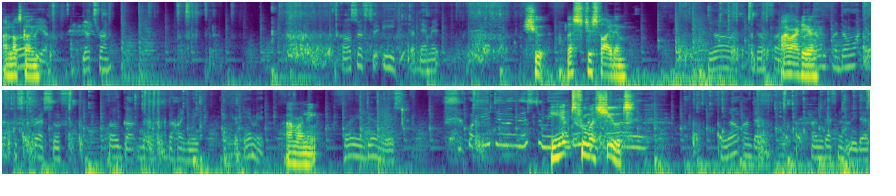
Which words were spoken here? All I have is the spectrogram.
I'm not oh, going. yeah. Let's run. I also have to eat, god damn it. Shoot. Let's just fight him. No, don't fight. I'm right I here. don't, I don't want to have the stress of. Oh god, they're behind me. God damn it. I'm running. Why are you doing this? Why are you doing this to me? He hit through shield. die. No, I'm dead. I'm definitely dead.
